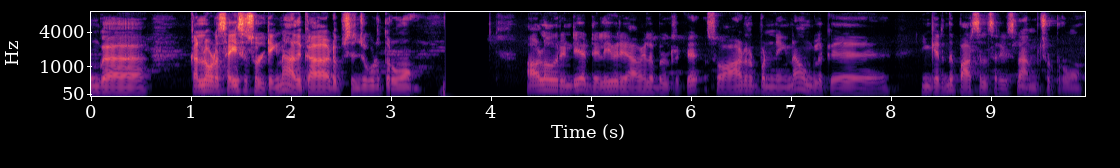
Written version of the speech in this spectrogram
உங்கள் கல்லோட சைஸை சொல்லிட்டிங்கன்னா அதுக்காக அடுப்பு செஞ்சு கொடுத்துருவோம். All over India delivery available இருக்குது ஸோ ஆர்டர் பண்ணிங்கன்னா உங்களுக்கு இங்கேருந்து பார்சல் சர்வீஸில் அனுப்பிச்சுட்ருவோம்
